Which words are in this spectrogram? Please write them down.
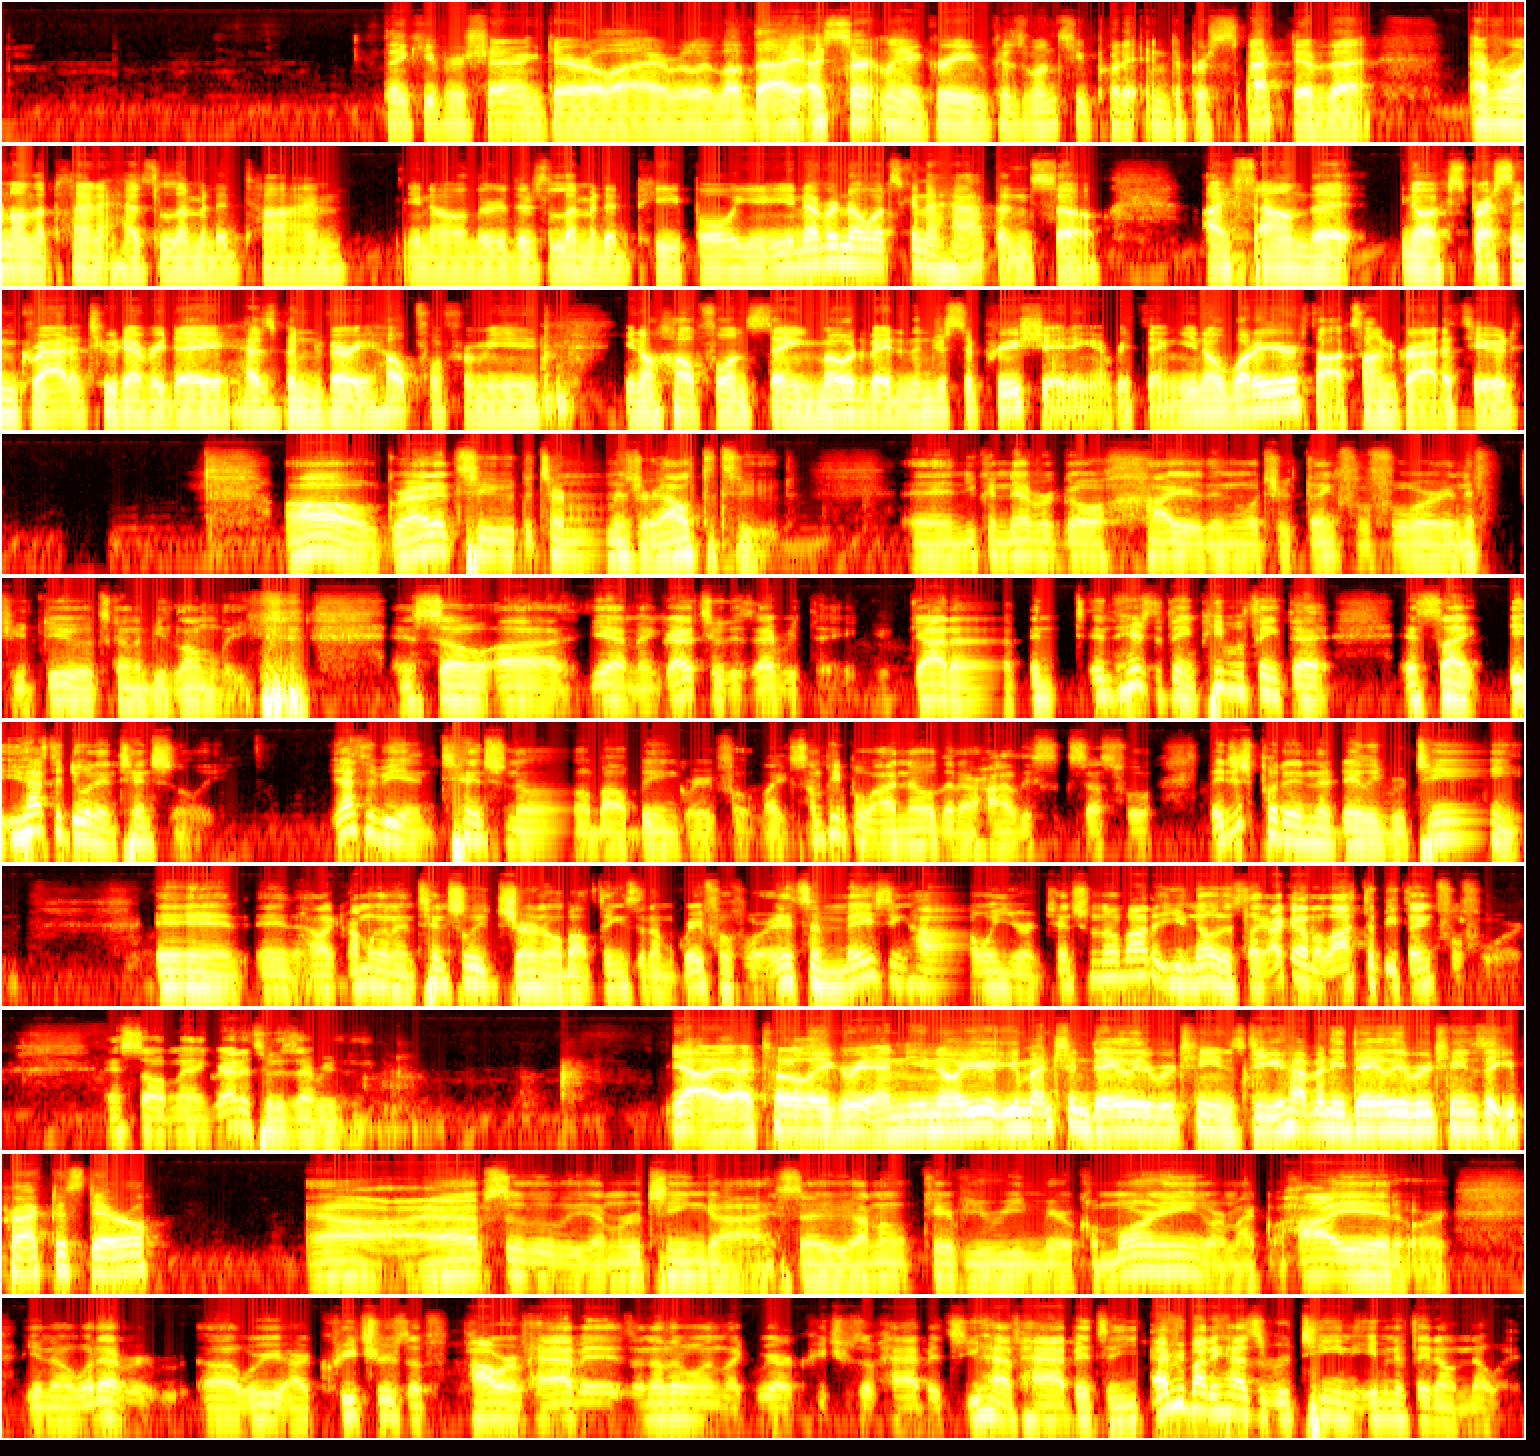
Thank you for sharing, Darryll. I really love that. I, I, certainly agree because once you put it into perspective that everyone on the planet has limited time, you know, there, there's limited people, you, you never know what's going to happen. So I found that, you know, expressing gratitude every day has been very helpful for me, you know, helpful in staying motivated and just appreciating everything. You know, what are your thoughts on gratitude? Oh, gratitude determines your altitude. And you can never go higher than what you're thankful for. And if you do, it's going to be lonely. and so, uh, yeah, man, gratitude is everything. You gotta, and, and here's the thing people think that it's like you have to do it intentionally you have to be intentional about being grateful. Like some people I know that are highly successful, they just put it in their daily routine. And and like I'm gonna intentionally journal about things that I'm grateful for. And it's amazing how when you're intentional about it, you notice like I got a lot to be thankful for. And so man, gratitude is everything. Yeah, I, I totally agree. And you know, you, you mentioned daily routines. Do you have any daily routines that you practice, Darryll? Oh, absolutely. I'm a routine guy. So I don't care if you read Miracle Morning or Michael Hyatt or you know, whatever. Uh, we are creatures of power of habits. Another one, like we are creatures of habits. You have habits, and everybody has a routine, even if they don't know it.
